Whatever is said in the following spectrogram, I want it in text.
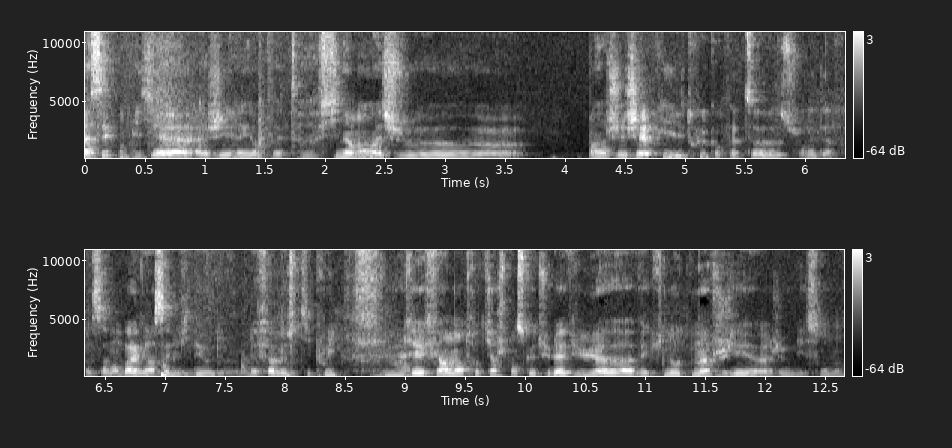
assez compliqué à, à gérer, en fait. Euh, Finalement, ouais, je... ah, J'ai appris des trucs, en fait, euh, sur les TERF récemment, bah, grâce à une vidéo de la fameuse Ouais. qui avait fait un entretien, je pense que tu l'as vu, euh, avec une autre meuf, j'ai euh, j'ai oublié son nom.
